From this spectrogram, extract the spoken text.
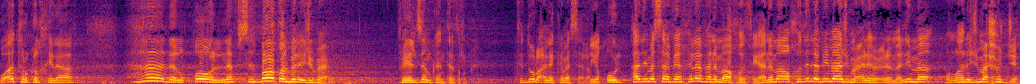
وأترك الخلاف هذا القول نفسه باطل بالإجماع. فيلزمك أن تتركه. تدور عليك مسألة. يقول هذه مسألة فيها خلاف أنا ما أخذ فيها. أنا ما أخذ إلا بما أجمع عليه العلماء. لما؟ والله الإجماع حجة.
